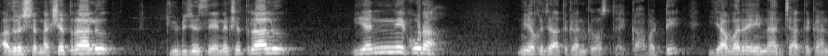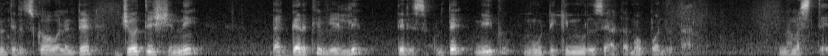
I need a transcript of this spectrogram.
అదృష్ట నక్షత్రాలు కీడు చేసే నక్షత్రాలు ఇవన్నీ కూడా మీ యొక్క జాతకానికి వస్తాయి. కాబట్టి ఎవరైనా జాతకాన్ని తెలుసుకోవాలంటే జ్యోతిష్యుని దగ్గరికి వెళ్ళి తెలుసుకుంటే మీకు నూటికి నూరు శాతము పొందుతారు. నమస్తే.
